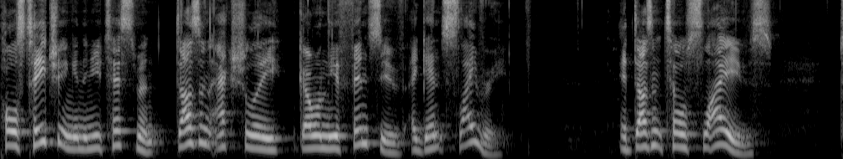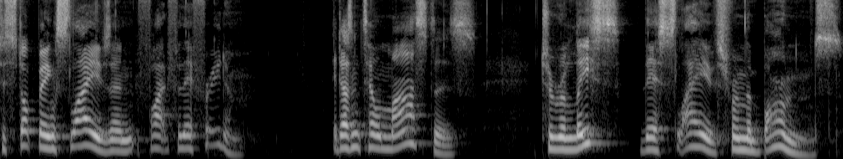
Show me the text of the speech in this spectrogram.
Paul's teaching in the New Testament doesn't actually go on the offensive against slavery. It doesn't tell slaves to stop being slaves and fight for their freedom. It doesn't tell masters to release their slaves from the bonds.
